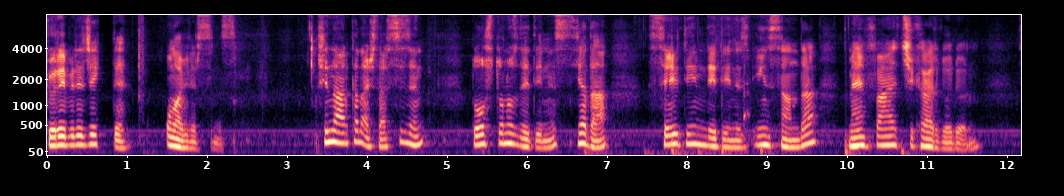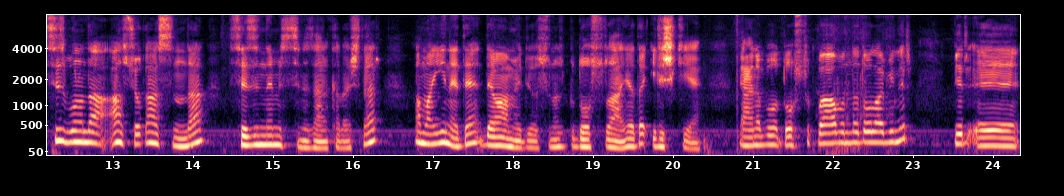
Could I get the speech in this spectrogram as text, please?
görebilecek de olabilirsiniz. Şimdi arkadaşlar sizin dostunuz dediğiniz ya da sevdiğim dediğiniz insanda menfaat çıkar görüyorum. Siz bunu da az çok aslında sezinlemişsiniz arkadaşlar. Ama yine de devam ediyorsunuz bu dostluğa ya da ilişkiye. Yani bu dostluk babında da olabilir. Bir e,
